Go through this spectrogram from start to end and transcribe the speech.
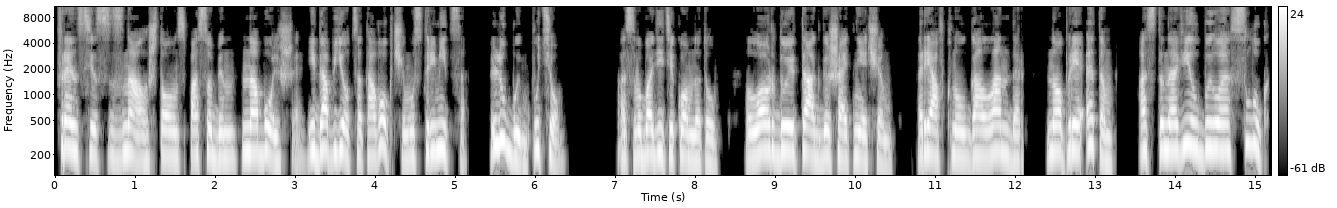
Фрэнсис знал, что он способен на большее и добьется того, к чему стремится, любым путем. «Освободите комнату», Лорду и так дышать нечем, рявкнул Галландер, но при этом остановил было слуг,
